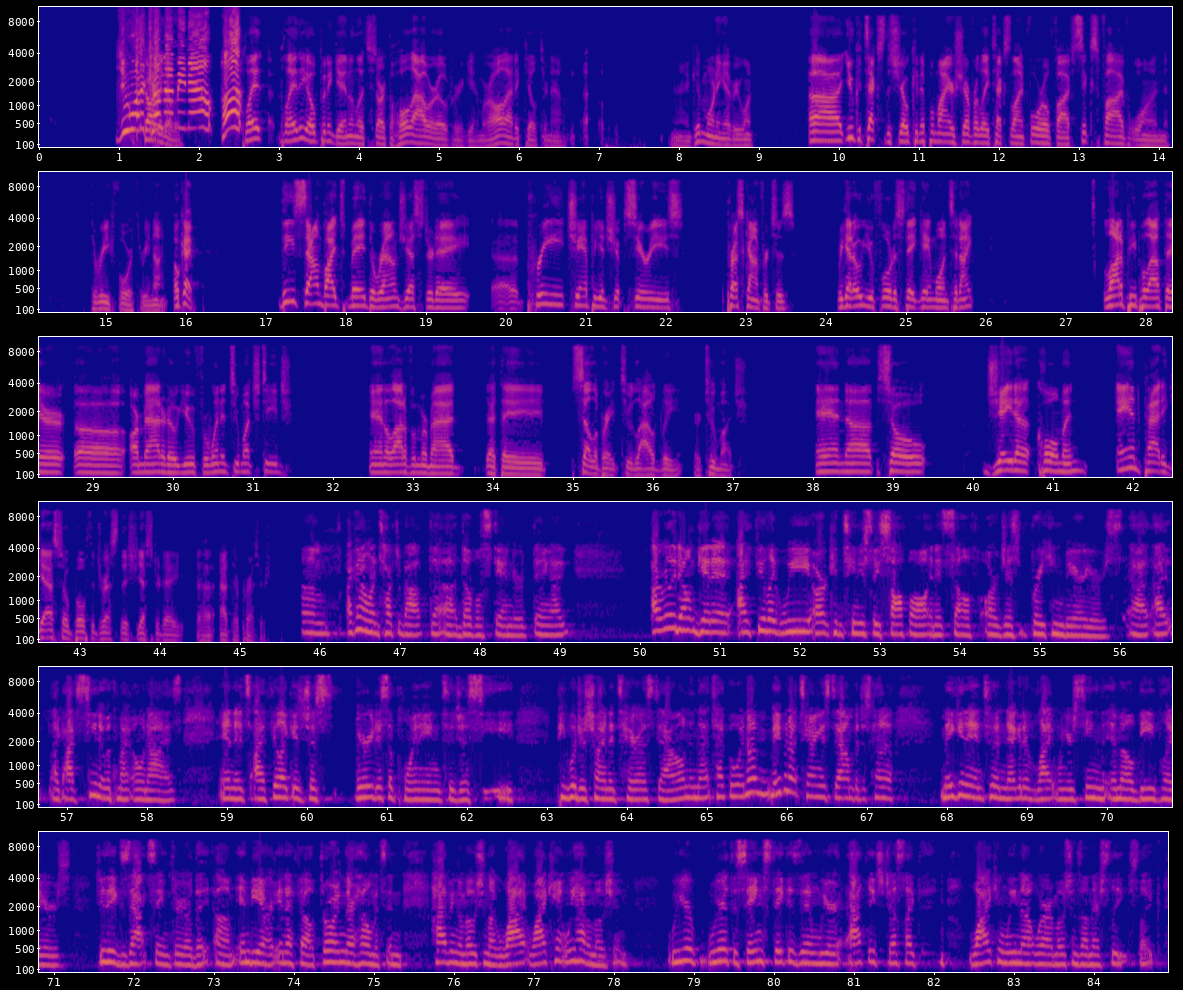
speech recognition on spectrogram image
You want to come at over. me now, huh? Play play the open again and let's start the whole hour over again. We're all out of kilter now. All right. Good morning, everyone. Uh, you could text the show, Knippelmeyer Chevrolet text line 405 651 3439. Okay. These sound bites made the rounds yesterday, uh, pre championship series press conferences. We got OU Florida State game one tonight. A lot of people out there uh, are mad at OU for winning too much, Teej. And a lot of them are mad that they celebrate too loudly or too much. And uh, so Jayda Coleman and Patty Gasso both addressed this yesterday uh, at their pressers. Um, I kind of want to talk about the uh, double standard thing. I, I really don't get it. I feel like we are continuously softball in itself are just breaking barriers. Uh, I like I've seen it with my own eyes, and it's I feel like it's just very disappointing to just see people just trying to tear us down in that type of way. Not maybe not tearing us down, but just kind of making it into a negative light when you're seeing the MLB players do the exact same thing, or the um, NBA or NFL throwing their helmets and having emotion. Like why why can't we have emotion? We're we're at the same stake as them. We're athletes just like them. Why can we not wear our emotions on their sleeves? Like,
